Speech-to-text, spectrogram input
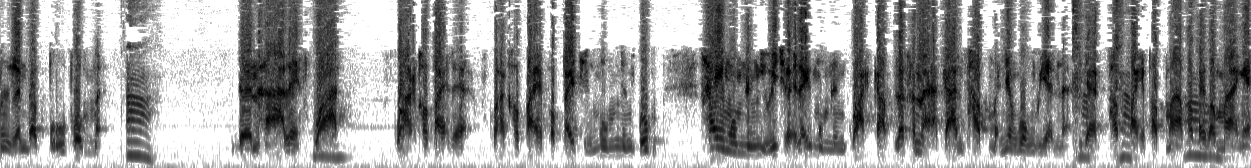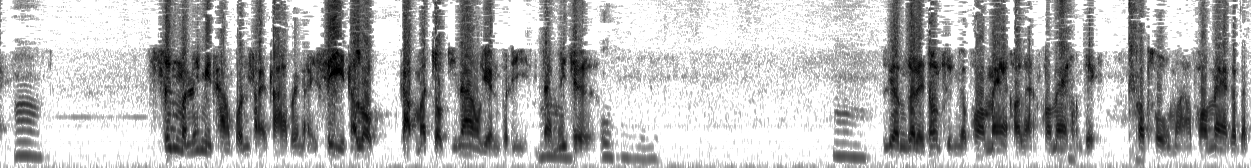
มือกันแบบปูพรมอะอ่าเดินหาเลยกวาดกวาดเข้าไปเลยกวาดเข้าไปพอไปถึงมุมหนึ่งปุ๊บให้มุมหนึ่งอยู่เฉยๆแล้วอีกมุมหนึ่งกวาดกลับ ลักษณะการพับเหมือนอย่างวงเวียนนะที่จะพับไปพับมาพับไปพับมาเงี้ยอ่าซึ่งมันไม่มีทางพ้นสายตาไปไหนสี่ตลบกลับมาจบที่หน้าโรงเรียนพอดี แต่ไม่เจอโอ้โหอืม เรื่องก็เลยต้องถึงกับพ่อแม่เขาแล้วพ่อแม่ของเด็กก็โทรมา พ่อแม่ก็แบบ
